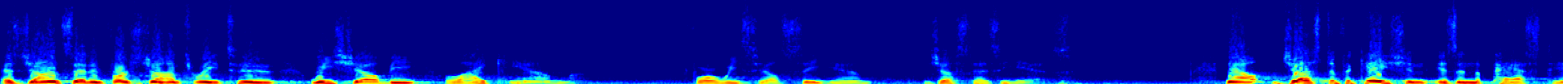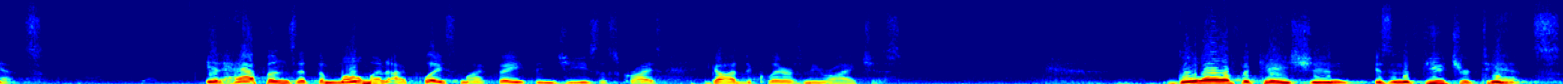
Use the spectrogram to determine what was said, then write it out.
As John said in 1 John 3, 2, we shall be like him, for we shall see him just as he is. Now, justification is in the past tense. It happens at the moment I place my faith in Jesus Christ. God declares me righteous. Glorification is in the future tense.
